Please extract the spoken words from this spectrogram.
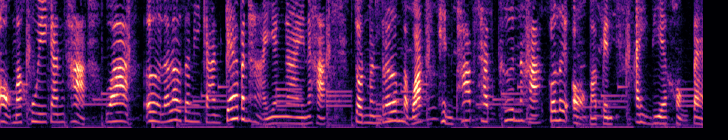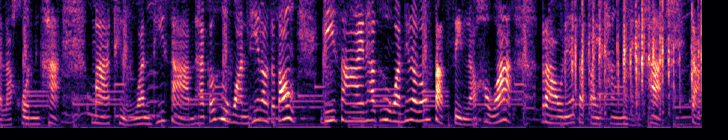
ออกมาคุยกันค่ะ ว่าเออแล้วเราจะมีการแก้ปัญหายังไงนะคะ จนมันเริ่มแบบว่าเห็นภาพชัดขึ้นนะคะ ก็เลยออกมาเป็นไอเดียของแต่ละคนค่ะ มาถึงวันที่3นะคะก็คือวันที่เราจะต้องดีไซน์นะคะคือวันที่เราต้องตัดสินแล้วค่ะว่า เราเนี่ยจะไปทางไหนค่ะ จาก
